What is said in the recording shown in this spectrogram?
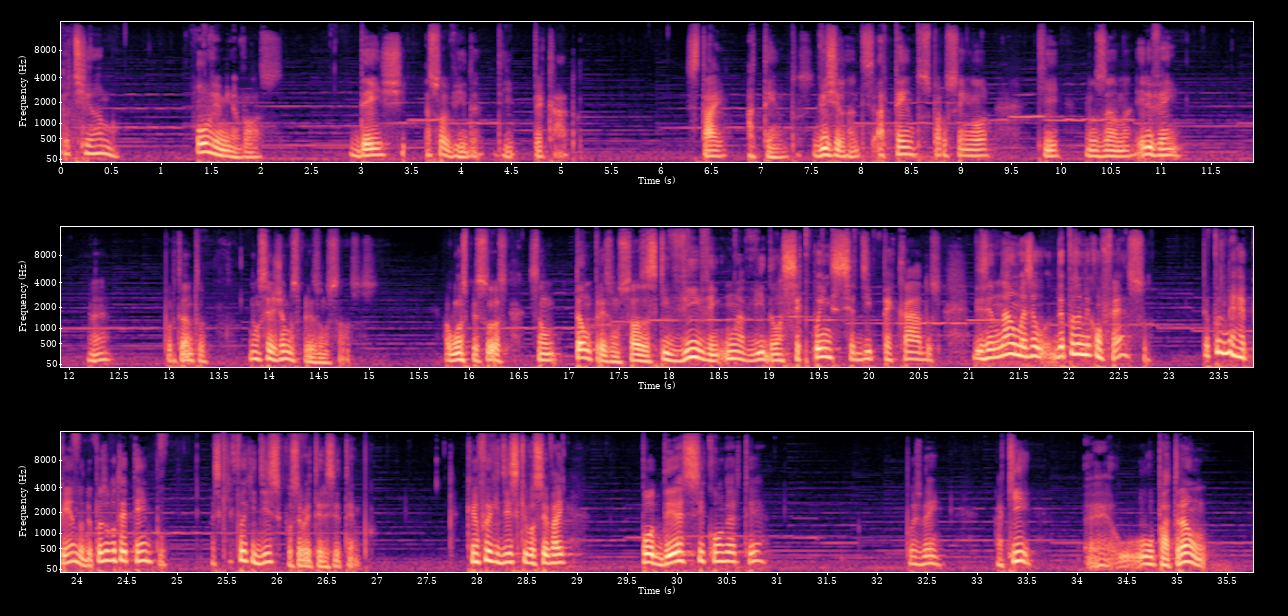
eu te amo. Ouve minha voz. Deixe a sua vida de pecado. Estai atentos, vigilantes, atentos para o Senhor que nos ama. Ele vem. Né? Portanto, não sejamos presunçosos. Algumas pessoas são tão presunçosas que vivem uma vida, uma sequência de pecados, dizendo: Não, mas eu, depois eu me confesso, depois eu me arrependo, depois eu vou ter tempo. Mas quem foi que disse que você vai ter esse tempo? Quem foi que disse que você vai poder se converter? Pois bem, aqui é, o, o patrão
